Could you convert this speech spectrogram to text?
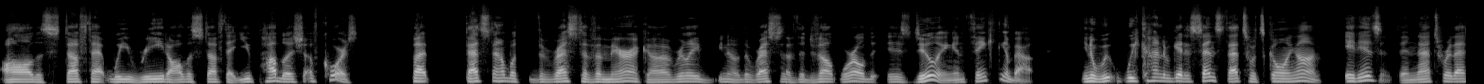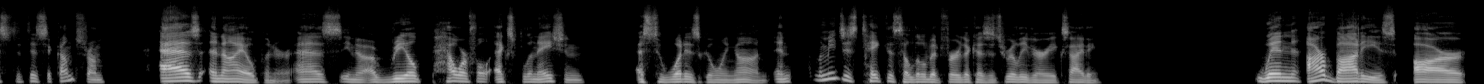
all the stuff that we read, all the stuff that you publish, of course. That's not what the rest of America, really, you know, the rest of the developed world is doing and thinking about. You know, we, we kind of get a sense that's what's going on. It isn't. And that's where that statistic comes from as an eye opener, as, you know, a real powerful explanation as to what is going on. And let me just take this a little bit further because it's really very exciting. When our bodies are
